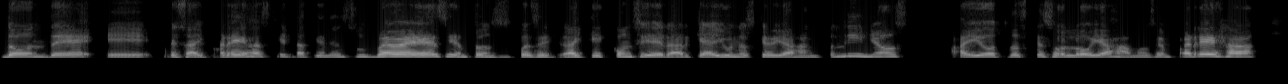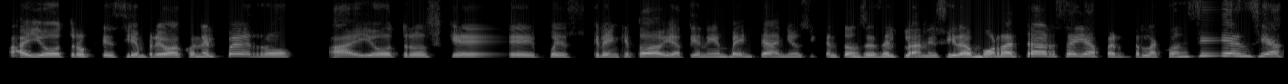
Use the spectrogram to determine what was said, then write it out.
donde eh, pues hay parejas que ya tienen sus bebés y entonces pues hay que considerar que hay unos que viajan con niños, hay otros que solo viajamos en pareja, hay otro que siempre va con el perro, hay otros que pues creen que todavía tienen 20 años y que entonces el plan es ir a emborracharse y a perder la conciencia.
